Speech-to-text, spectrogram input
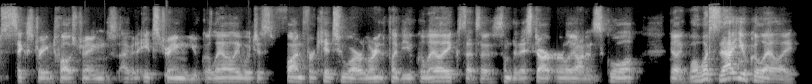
six string, twelve strings. I have an eight string ukulele, which is fun for kids who are learning to play the ukulele because that's a, something they start early on in school. They're like, well, what's that ukulele?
